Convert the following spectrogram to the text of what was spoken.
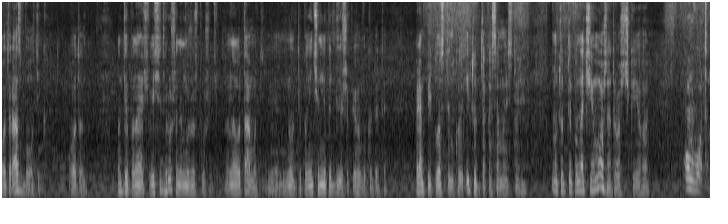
от раз болтик, от он. Ну, типу, знаєш, висить груша, не можу скушати. Вона отам, от, ну, типу, нічим не підлізе, щоб його викотити. Прям під пластинкою. І тут така сама історія. Ну тут, типу, наче і можна трошечки його. Он вот он.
